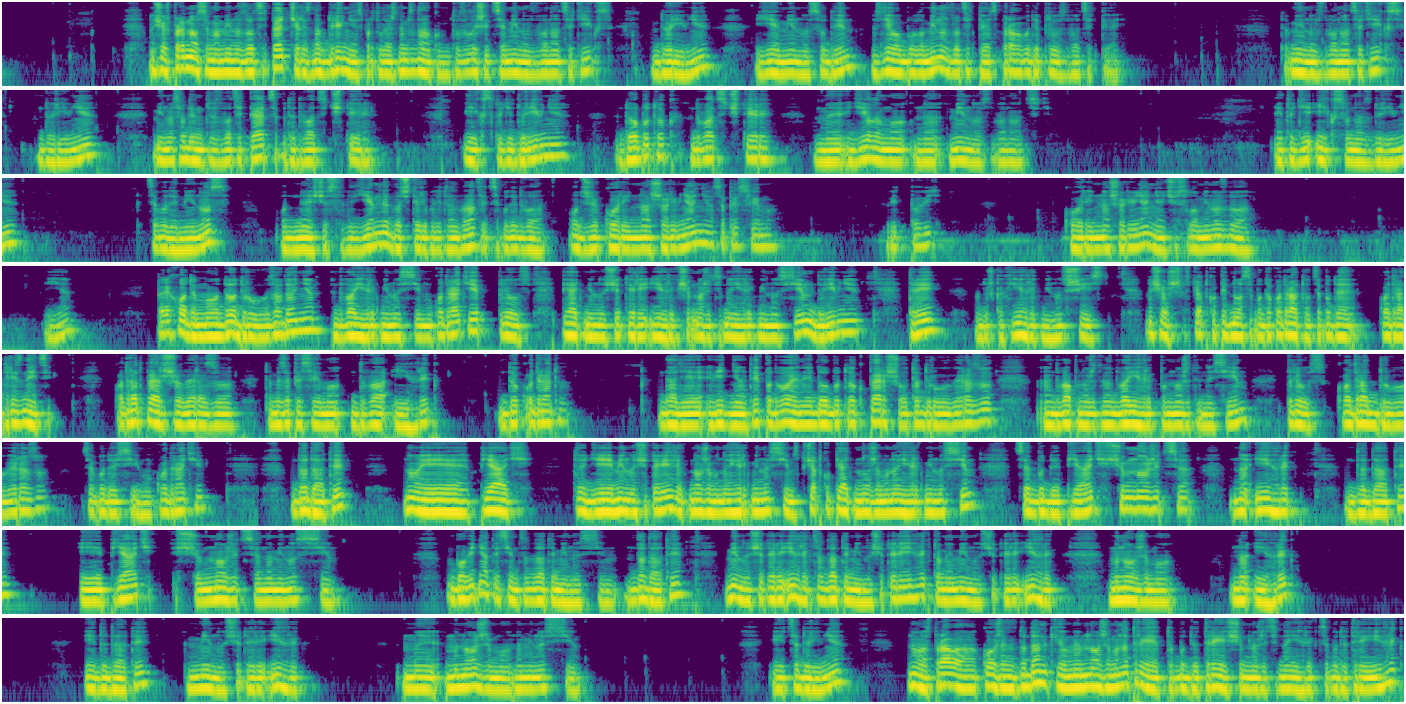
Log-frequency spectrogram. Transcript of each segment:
Ну що ж, переносимо мінус 25 через знак дорівнює з протилежним знаком, то залишиться мінус 12х дорівнює. Є мінус 1. Зліва було мінус 25, справа буде плюс 25. То мінус 12х дорівнює. Мінус 1 плюс 25 це буде 24. Х тоді дорівнює. Добуток 24 ми ділимо на мінус 12. І тоді х у нас дорівнює. Це буде мінус. Одне число від'ємне, 24 поділити на 12 це буде 2. Отже, корінь нашого рівняння записуємо. Відповідь. Корінь нашого рівняння число мінус 2. Є. Переходимо до другого завдання. 2y мінус 7 у квадраті плюс 5 мінус 4y, що множиться на y мінус 7, дорівнює 3 на дужках y мінус 6. Ну що ж, спочатку підносимо до квадрату, це буде квадрат різниці. Квадрат першого виразу, то ми записуємо 2y до квадрату. Далі відняти подвоєний добуток першого та другого виразу. 2 помножити на 2y помножити на 7, плюс квадрат другого виразу, це буде 7 у квадраті. Додати. Ну і 5, тоді мінус 4y множимо на y мінус 7. Спочатку 5 множимо на y мінус 7, це буде 5, що множиться на y. Додати. І 5, що множиться на мінус 7. Бо відняти 7 це додати мінус 7. Додати. Мінус 4y це додати мінус 4y, то ми мінус 4y множимо на y. І додати мінус 4y ми множимо на мінус 7. І це дорівнює. Ну, а справа кожен з доданків ми множимо на 3, то буде 3, що множиться на y, це буде 3y.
